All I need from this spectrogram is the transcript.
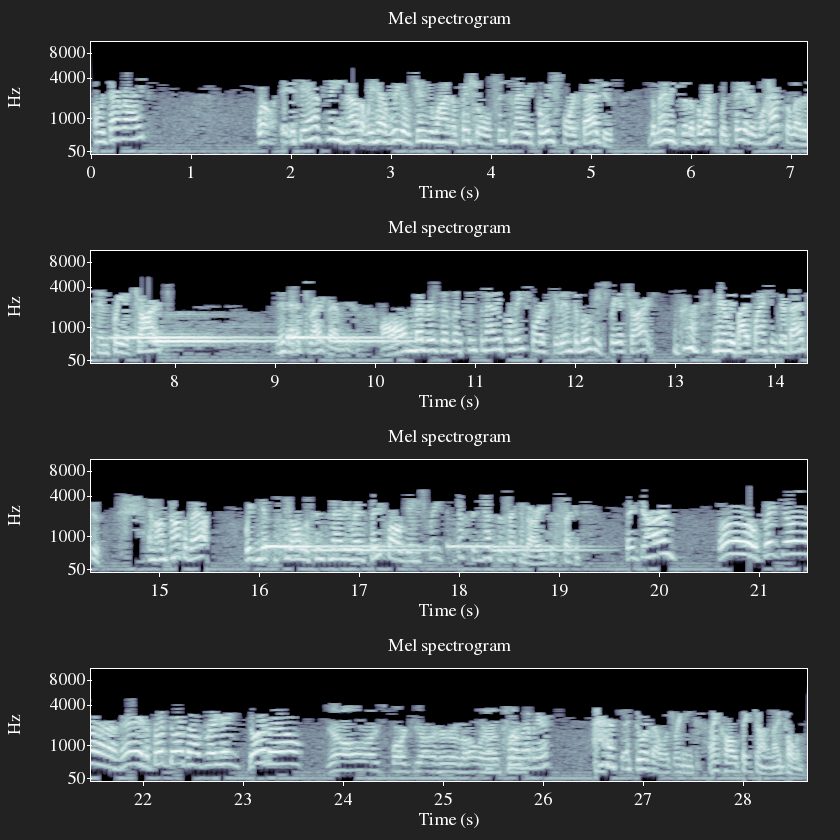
Oh, is that right? Well, if you ask me, now that we have real, genuine, official Cincinnati Police Force badges, the management of the Westwood Theater will have to let us in free of charge. That's right, Rabbit Ears. All members of the Cincinnati Police Force get into movies free of charge, merely by flashing their badges. And on top of that, we can get to see all the Cincinnati Reds baseball games free. Just, just a second, Ari, just a second. Big John? Oh, Big John! Hey, the front doorbell's ringing. Doorbell! Yeah, all right, Sparky, I hear it. I'll answer. Hello, Rabbit That doorbell was ringing. I called Big John and I told him.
